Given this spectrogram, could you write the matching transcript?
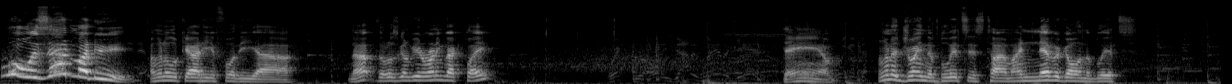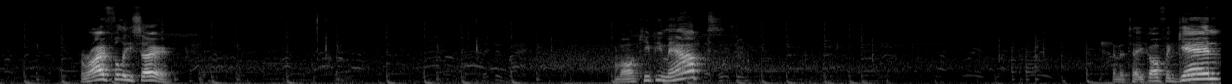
What was that, my dude? I'm going to look out here for the... Uh... No, thought it was going to be a running back play. Damn. I'm going to join the blitz this time. I never go on the blitz. Rightfully so. Come on, keep him out. Gonna take off again.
